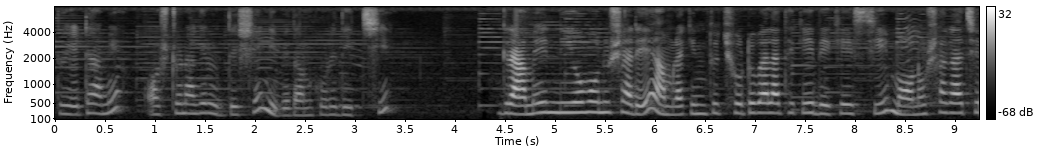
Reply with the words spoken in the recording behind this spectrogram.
তো এটা আমি অষ্টনাগের উদ্দেশ্যে নিবেদন করে দিচ্ছি। গ্রামের নিয়ম অনুসারে আমরা কিন্তু ছোটোবেলা থেকে দেখে এসেছি, মনসা গাছে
